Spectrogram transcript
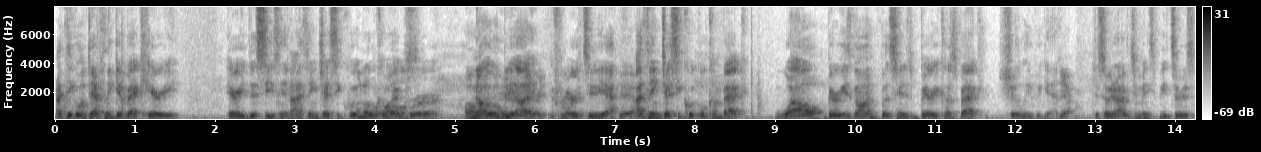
I think we'll definitely get back Harry, Harry this season. I think Jesse Quick Another will come Wells? back for. Oh, no, it'll be Harry, uh, from Harry. Earth Two. Yeah. Yeah. I think Jesse Quick will come back while Barry's gone, but as soon as Barry comes back, she'll leave again. Yeah. Just so we don't have too many speedsters.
